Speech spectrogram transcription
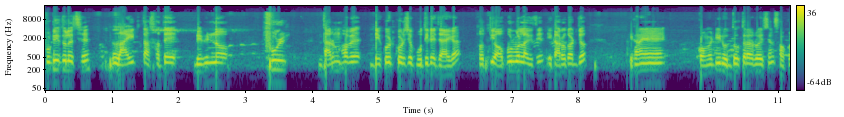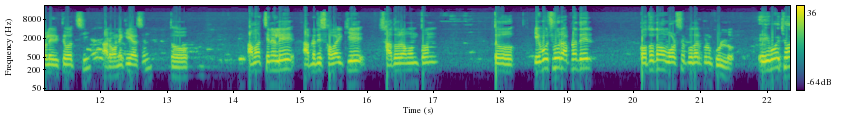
ফুটিয়ে তুলেছে লাইট তার সাথে বিভিন্ন ফুল দারুণভাবে ডেকোরেট করেছে প্রতিটা জায়গা। সত্যি অপূর্ব লাগছে এই কারুকার্য। এখানে কমিটির উদ্যোক্তারা রয়েছেন, সকলে দেখতে পাচ্ছি, আর অনেকেই আছেন। তো আমার চ্যানেলে আপনাদের সবাইকে সাদর আমন্ত্রণ। তো এবছর আপনাদের কততম বর্ষে পদার্পণ করল? এই বছর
